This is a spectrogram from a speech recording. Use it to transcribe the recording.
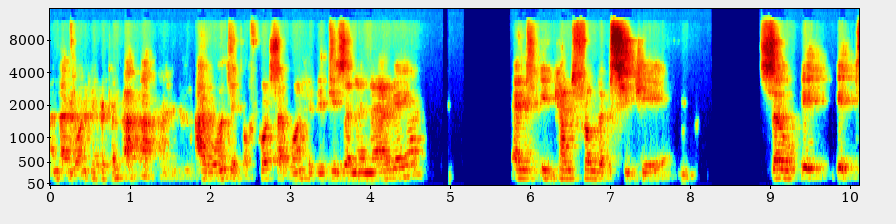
and I want it. I want it. Of course, I want it. It is an energia, and it comes from the psyche. So it, it,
